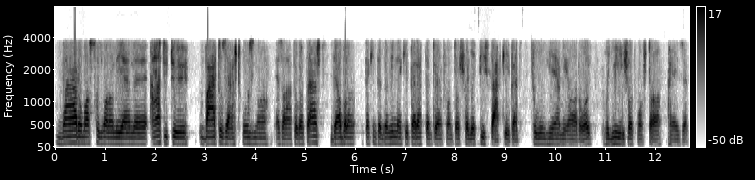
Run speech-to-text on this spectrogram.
várom azt, hogy valamilyen átütő változást hozna ez a látogatás, de abban a tekintetben mindenképpen rettentően fontos, hogy egy tisztább képet fogunk nyerni arról, hogy mi is ott most a helyzet.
